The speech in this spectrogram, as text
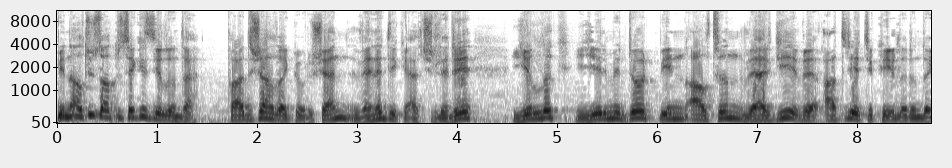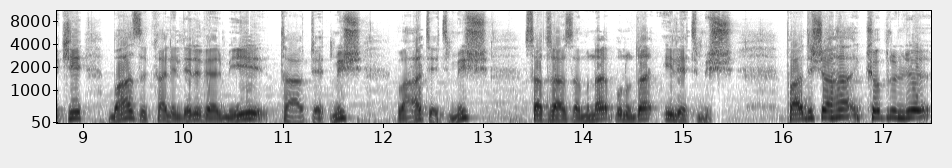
1668 yılında padişahla görüşen Venedik elçileri yıllık 24 bin altın vergi ve Adriyeti kıyılarındaki bazı kaleleri vermeyi taahhüt etmiş, vaat etmiş, sadrazamına bunu da iletmiş. Padişaha Köprülü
